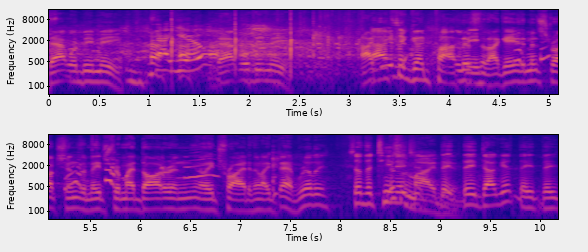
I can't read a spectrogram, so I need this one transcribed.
that would be me. Is that you? That would be me. I That's gave a good puppy. Listen, I gave them instructions and made sure my daughter and you know they tried it. And they're like, Dad, really? So the This teenagers, they, they dug it. They, they.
